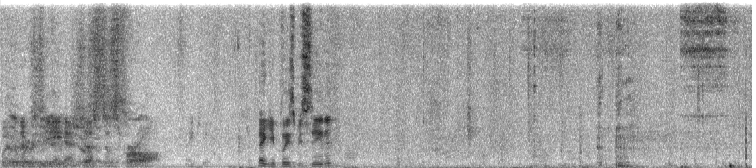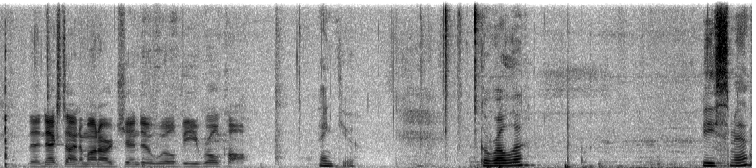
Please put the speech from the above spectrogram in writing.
with liberty and justice for all. Thank you. Thank you. Please be seated. The next item on our agenda will be roll call. Thank you. Gurrola. B. Smith.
